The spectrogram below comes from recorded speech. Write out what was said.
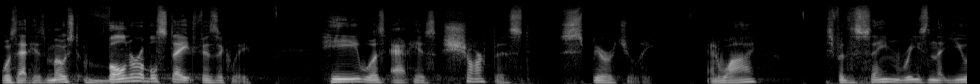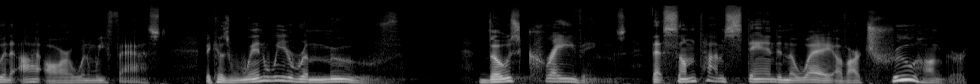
was at his most vulnerable state physically, he was at his sharpest spiritually. And why? It's for the same reason that you and I are when we fast. Because when we remove those cravings that sometimes stand in the way of our true hunger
